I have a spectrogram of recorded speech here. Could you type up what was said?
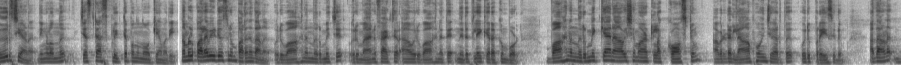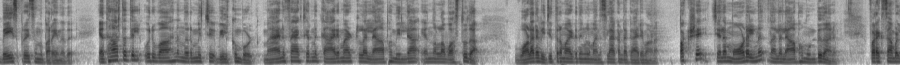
തീർച്ചയാണ് നിങ്ങളൊന്ന് ജസ്റ്റ് ആ സ്പ്ലിറ്റപ്പ് ഒന്ന് നോക്കിയാൽ മതി. നമ്മൾ പല വീഡിയോസിലും പറഞ്ഞതാണ് ഒരു വാഹനം നിർമ്മിച്ച് ഒരു മാനുഫാക്ചർ ആ ഒരു വാഹനത്തെ നിരത്തിലേക്ക് ഇറക്കുമ്പോൾ വാഹനം നിർമ്മിക്കാൻ ആവശ്യമായിട്ടുള്ള കോസ്റ്റും അവരുടെ ലാഭവും ചേർത്ത് ഒരു പ്രൈസ് ഇടും. അതാണ് ബേസ് പ്രൈസ് എന്ന് പറയുന്നത്. യഥാർത്ഥത്തിൽ ഒരു വാഹനം നിർമ്മിച്ച് വിൽക്കുമ്പോൾ മാനുഫാക്ചറിന് കാര്യമായിട്ടുള്ള ലാഭമില്ല എന്നുള്ള വസ്തുത വളരെ വിചിത്രമായിട്ട് നിങ്ങൾ മനസ്സിലാക്കേണ്ട കാര്യമാണ്. പക്ഷേ ചില മോഡലിന് നല്ല ലാഭമുണ്ട് താനും. ഫോർ എക്സാമ്പിൾ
